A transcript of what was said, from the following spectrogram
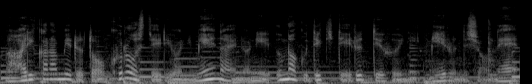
周りから見ると苦労しているように見えないのにうまくできているっていう風に見えるんでしょうね。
